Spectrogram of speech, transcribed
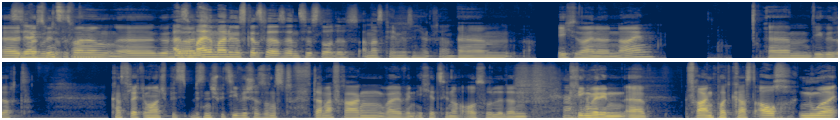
Äh, du Sehr hast gute Vinces. Meinung äh, gehört. Also meine Meinung ist ganz klar, dass er ein Cis-Lord ist. Anders kann ich mir das nicht erklären. Ähm, ich meine nein. Ähm, wie gesagt, kannst vielleicht nochmal ein spez bisschen spezifischer sonst danach fragen, weil wenn ich jetzt hier noch aushole, dann kriegen wir den äh, Fragen-Podcast auch nur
